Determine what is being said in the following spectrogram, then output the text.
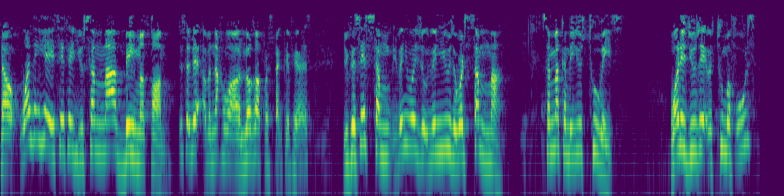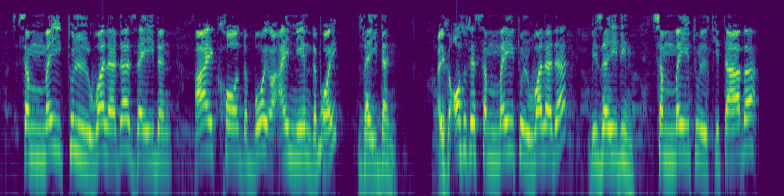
Now one thing here he says يُسَمَّى بِالْمَقَامِ Just a bit of a nahwa or lugha perspective here is, you can say some, when you, when you use the word samma, samma can be used two ways. One is using it with two maf'uls, sammaytul walada zaidan. I called the boy or I named the boy zaidan. Or you can also say sammaytul walada bi zaidin. Sammaytul kitaba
